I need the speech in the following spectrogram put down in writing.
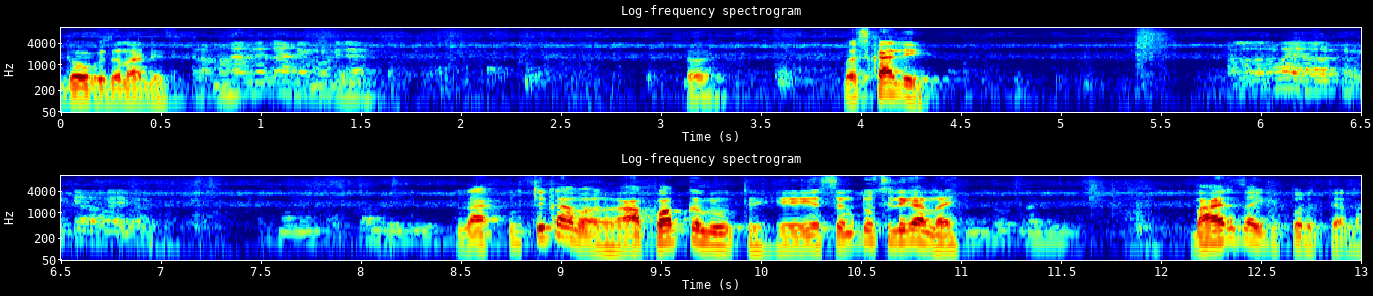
दोघ जण होय. बस खाली. लागत का मग? आपोआप कमी होते. हे एस एन टोचली का नाही? बाहेरच आहे की परत त्याला?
